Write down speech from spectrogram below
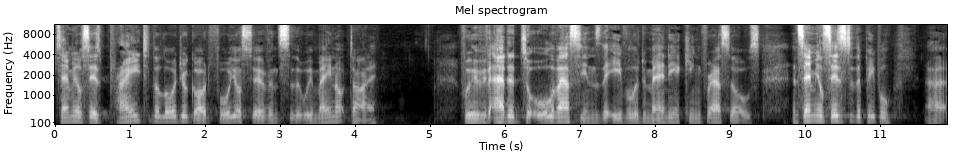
Samuel says, Pray to the Lord your God for your servants so that we may not die. For we've added to all of our sins the evil of demanding a king for ourselves. And Samuel says to the people, uh,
